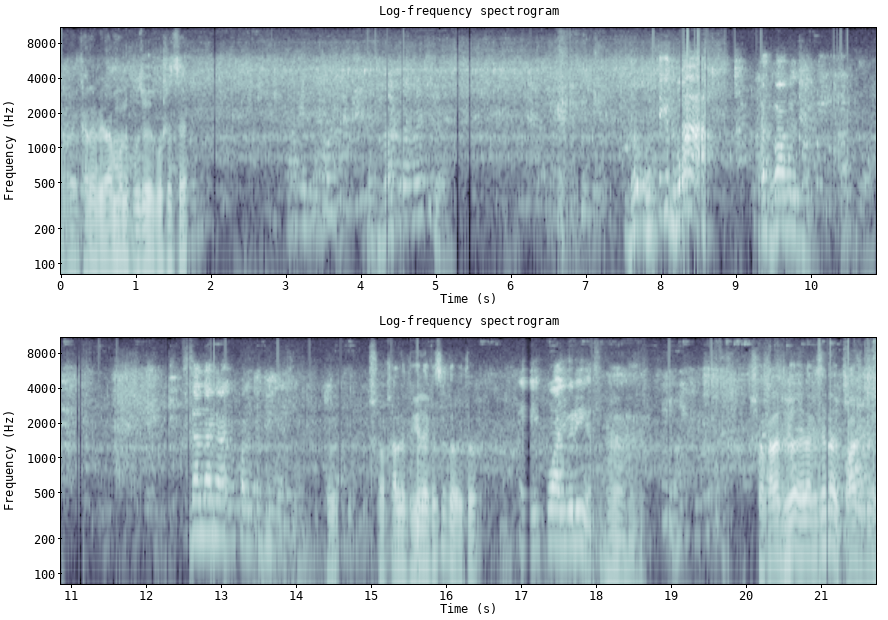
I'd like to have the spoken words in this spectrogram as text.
আর এখানে ব্রাহ্মণ পুজোয় বসেছে। তো সকালে ধুয়ে রেখেছে তো ওই তো। বেরিয়ে হ্যাঁ হ্যাঁ। সকালে ধুয়ে রেখেছে না ওই পাশ করে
